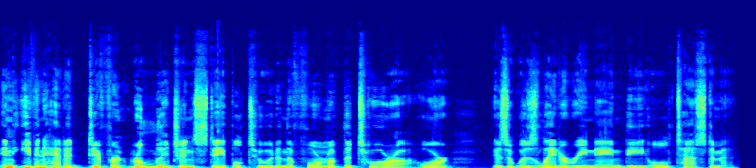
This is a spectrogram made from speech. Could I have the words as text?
and even had a different religion stapled to it in the form of the Torah, or as it was later renamed, the Old Testament.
